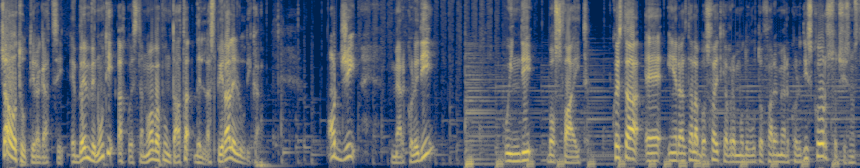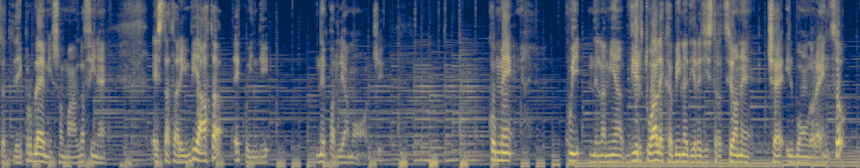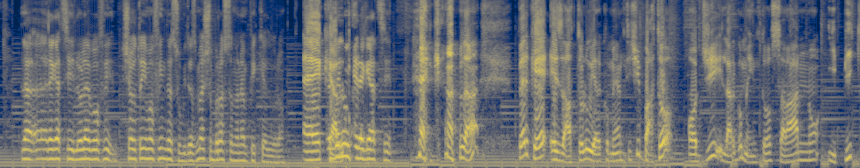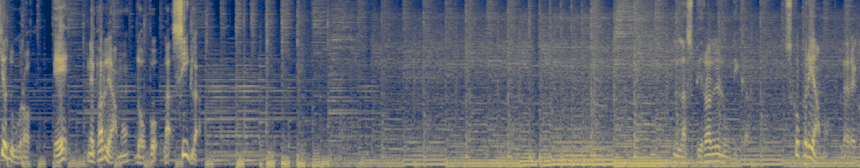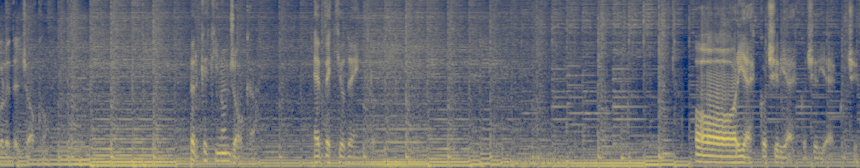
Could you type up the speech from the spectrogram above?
Ciao a tutti ragazzi e benvenuti a questa nuova puntata della Spirale Ludica. Oggi, mercoledì, quindi boss fight. Questa è in realtà la boss fight che avremmo dovuto fare mercoledì scorso, ci sono stati dei problemi, insomma alla fine è stata rinviata e quindi ne parliamo oggi. Con me qui nella mia virtuale cabina di registrazione c'è il buon Lorenzo. La, ragazzi, lo levo fi- ce lo togliamo fin da subito. Smash Bros. non è un picchiaduro. Eccola. Benvenuti, ragazzi. Eccola. Perché, esatto, lui ha come anticipato, oggi l'argomento saranno i picchiaduro e ne parliamo dopo la sigla. La spirale ludica. Scopriamo le regole del gioco. Perché chi non gioca è vecchio dentro. Oh, rieccoci, rieccoci, rieccoci.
